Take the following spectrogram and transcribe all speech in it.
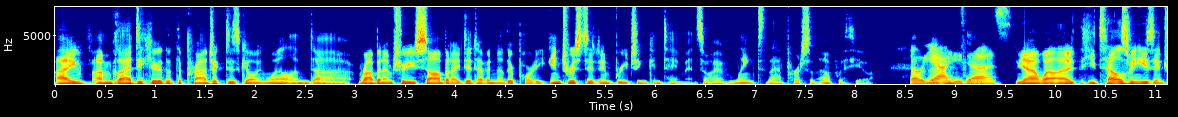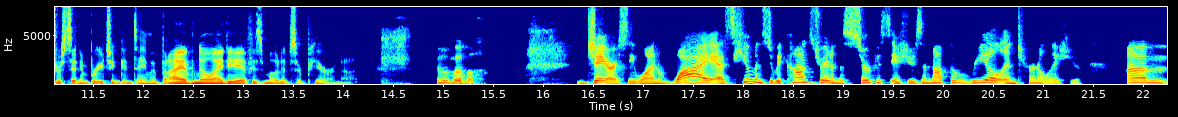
I I'm glad to hear that the project is going well. And uh, Robin, I'm sure you saw, but I did have another party interested in breaching containment, so I've linked that person up with you. Oh, yeah, look he forward- does. Yeah, well, I, he tells me he's interested in breaching containment, but I have no idea if his motives are pure or not. Ugh. JRC1, why, as humans, do we concentrate on the surface issues and not the real internal issue? Um,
